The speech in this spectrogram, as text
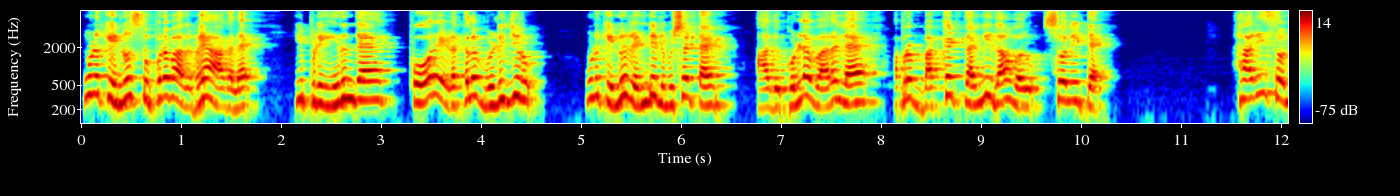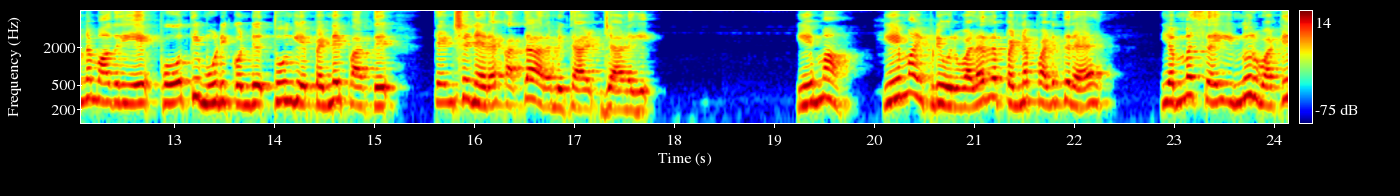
உனக்கு இன்னும் சுப்பிரபாதமே ஆகலை. இப்படி இருந்த போகிற இடத்துல விடிஞ்சிரும் உனக்கு இன்னும் ரெண்டு நிமிஷம் டைம் அதுக்குள்ள வரல. அப்புறம் பக்கெட் தண்ணி தான் வரும். சொல்லிட்டேன். ஹரி சொன்ன மாதிரியே போத்தி மூடிக்கொண்டு தூங்கிய பெண்ணை பார்த்து டென்ஷன் ஏற கத்த ஆரம்பித்தாள் ஜானகி. ஏம்மா ஏம்மா இப்படி ஒரு வளர்ற பெண்ணை படுத்துற? எம்எஸ்ஐ இன்னொரு வாட்டி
